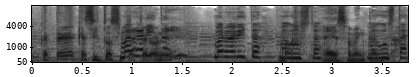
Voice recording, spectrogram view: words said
Ya, que tenga quesitos y Margarita. pepperoni. Margarita, me Bah, gusta. eso me encanta. Me gusta.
